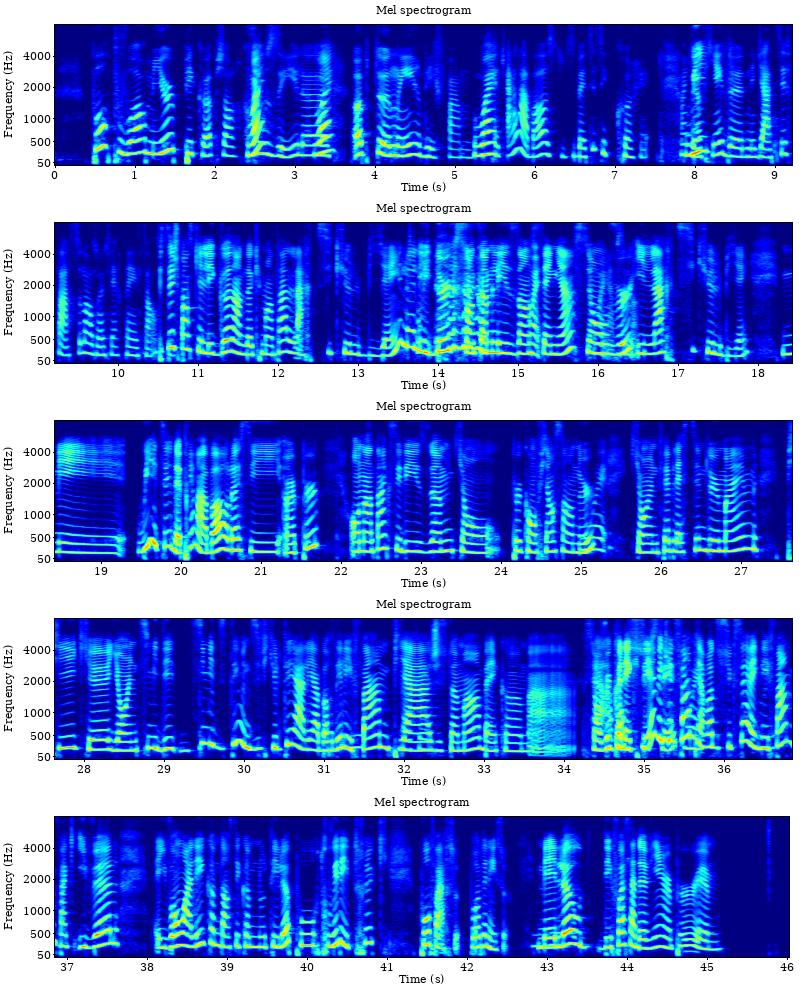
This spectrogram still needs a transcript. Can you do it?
pour pouvoir mieux pick-up, genre Ouais. cruiser, là, Ouais, obtenir des femmes. ouais. À la base, tu te dis, ben, tu sais, c'est correct. Il n'y a rien de négatif à ça dans un certain sens. Puis tu sais, je pense que les gars dans le documentaire l'articulent bien, là, les Oui. deux qui sont comme les enseignants, si on veut, absolument. ils l'articulent bien. Mais oui, tu sais, de prime abord, là, c'est un peu... On entend que c'est des hommes qui ont peu confiance en eux, Ouais. qui ont une faible estime d'eux-mêmes, puis qu'ils ont une timidité, timidité ou une difficulté à aller aborder les Oui, femmes, puis à justement, ben comme à, si À on veut connecter avec une femme, puis avoir du succès avec des femmes, fait qu'ils veulent, ils vont aller comme dans ces communautés-là pour trouver des trucs pour faire ça, pour obtenir ça. Mais Mhm. là où des fois ça devient un peu euh,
